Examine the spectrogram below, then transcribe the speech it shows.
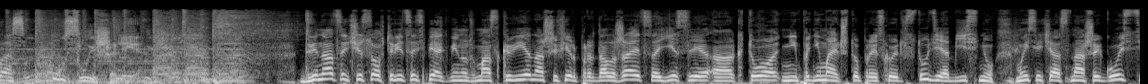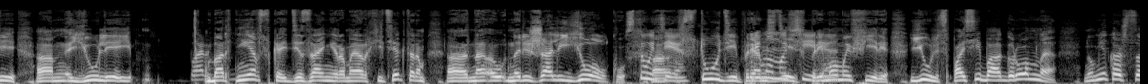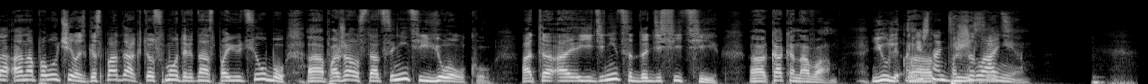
вас услышали. 12 часов 35 минут в Москве. Наш эфир продолжается. Если а, кто не понимает, что происходит в студии, объясню. Мы сейчас с нашей гостьей а, Юлией Бортневской, дизайнером и архитектором, а, на, наряжали елку. В студии. А, в студии, прямо здесь, эфире. в прямом эфире. Юль, спасибо огромное. Но мне кажется, она получилась. Господа, кто смотрит нас по Ютьюбу, а, пожалуйста, оцените елку от а, единицы до десяти. А, как она вам? Юль, ну, Конечно, а, пожелания.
